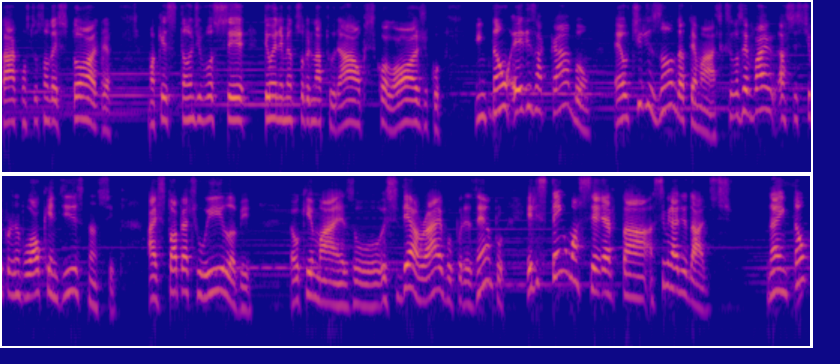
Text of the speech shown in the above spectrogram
tá? A construção da história, uma questão de você ter um elemento sobrenatural, psicológico. Então, eles acabam é, utilizando a temática. Se você vai assistir, por exemplo, Walking Distance, a Stop at Willoughby, é o que mais? O, esse The Arrival, por exemplo, eles têm uma certa similaridade. Né? Então,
